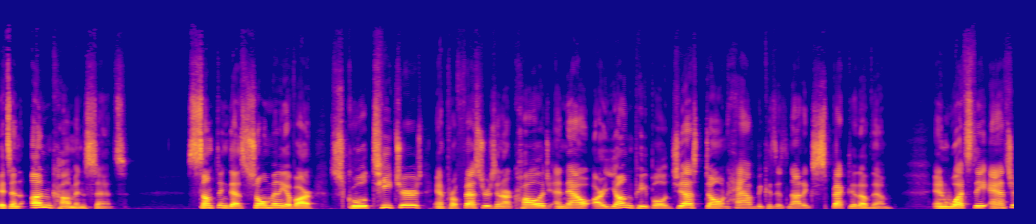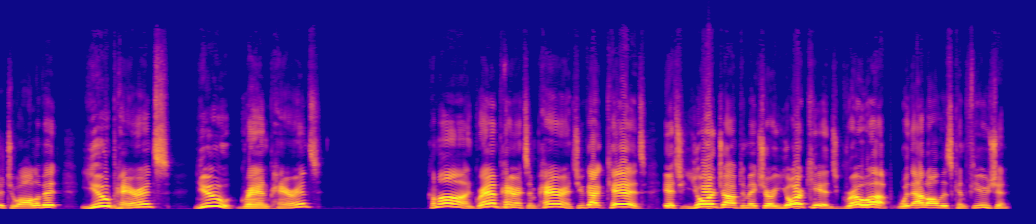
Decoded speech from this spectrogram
It's an uncommon sense. Something that so many of our school teachers and professors in our college and now our young people just don't have because it's not expected of them. And what's the answer to all of it? You parents, you grandparents, Come on, grandparents and parents, you got kids. It's your job to make sure your kids grow up without all this confusion,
